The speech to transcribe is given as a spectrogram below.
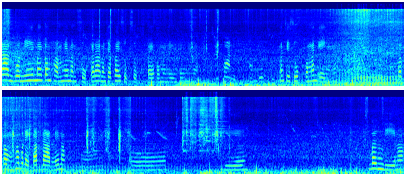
ด้านบนนี้ไม่ต้องทำให้มันสุกก็ได้มันจะค่อยสุกๆไปของมันเองใช่ไหมเนี่ยก้อนของซุปมันสิสุกของมันเองนะก็ต้องเข้าไปได้กลับด้านเลยเนาะโอ้ดีเบิ้งดีเนาะ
